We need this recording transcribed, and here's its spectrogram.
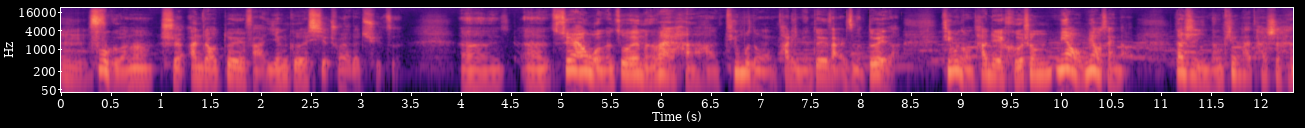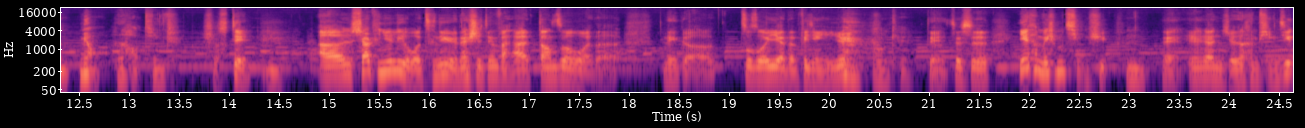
嗯副歌呢是按照对位法严格写出来的曲子。嗯嗯，虽然我们作为门外汉哈听不懂它里面对位法是怎么对的，听不懂它这和声妙妙在哪儿，但是你能听出来它是很妙很好听，是吧？对，嗯呃，十二平均律，我曾经有段时间把它当做我的那个做作业的背景音乐。OK，对，就是因为它没什么情绪，嗯，对，让让你觉得很平静。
